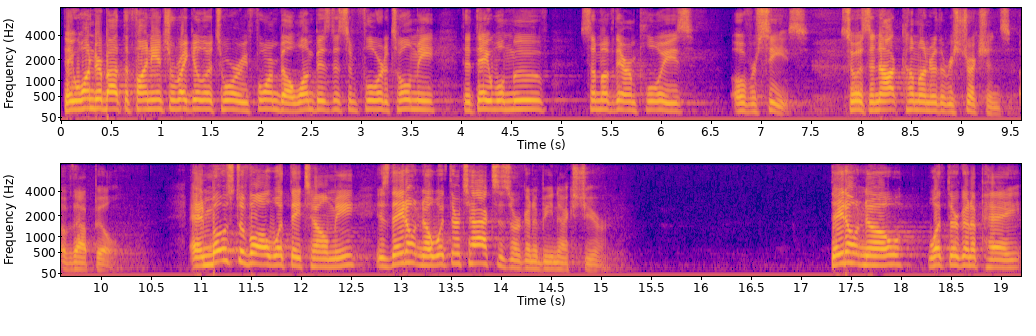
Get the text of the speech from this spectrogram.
They wonder about the financial regulatory reform bill. One business in Florida told me that they will move some of their employees overseas so as to not come under the restrictions of that bill. And most of all, what they tell me is they don't know what their taxes are going to be next year. They don't know what they're going to pay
